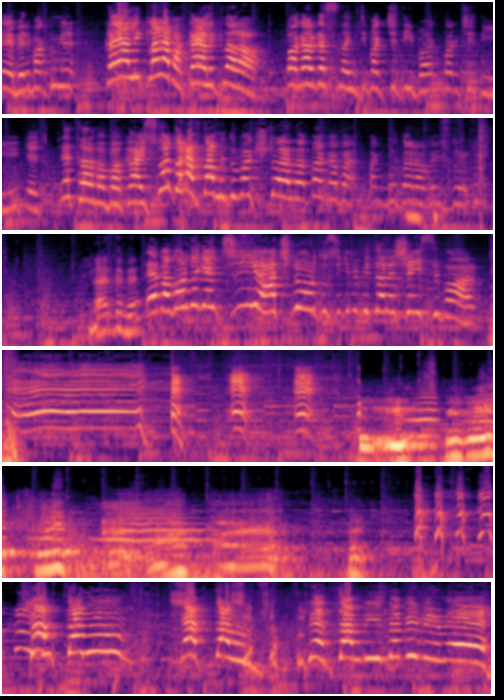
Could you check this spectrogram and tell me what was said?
E benim baktığım yere Kayalıklara bak kayalıklara Bak arkasından bak ciddi bak bak ciddi geç Ne tarafa bakarsın o taraftan mı dur bak şu tarafa bak bak bak bu tarafa dur Nerede be? E bak orada geçiyor. Haçlı ordusu gibi bir tane şeysi var. Hey! E, e, e. Ben tam bir yüzme bilmiyorum e.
